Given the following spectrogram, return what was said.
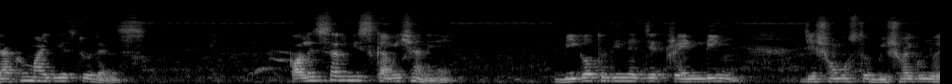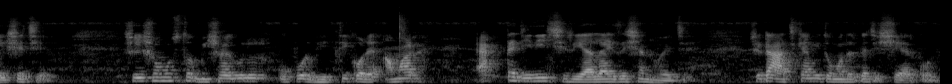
দেখো my dear students college service কমিশনে বিগত দিনের যে ট্রেন্ডিং যে সমস্ত বিষয়গুলো এসেছে, সেই সমস্ত বিষয়গুলোর উপর ভিত্তি করে আমার একটা জিনিস রিয়ালাইজেশন হয়েছে, সেটা আজকে আমি তোমাদের কাছে শেয়ার করব।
